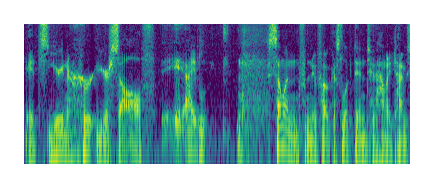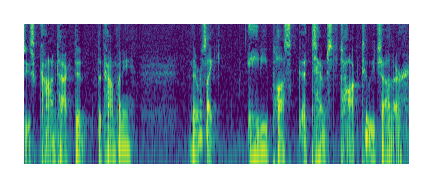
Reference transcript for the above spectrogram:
It's you're going to hurt yourself. I someone from New Focus looked into how many times he's contacted the company. There was like 80 plus attempts to talk to each other.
